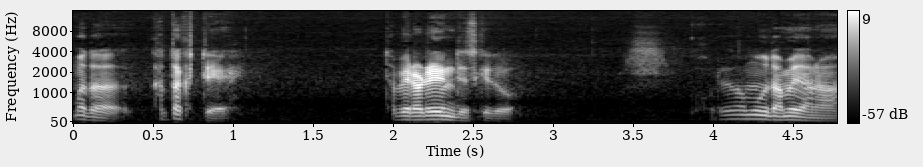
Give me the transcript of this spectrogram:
まだ硬くて食べられるんですけどこれはもうダメだな。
